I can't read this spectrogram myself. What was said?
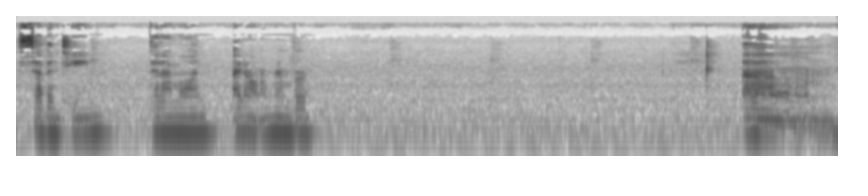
17 that I'm on. I don't remember. um,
